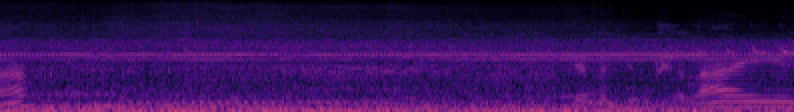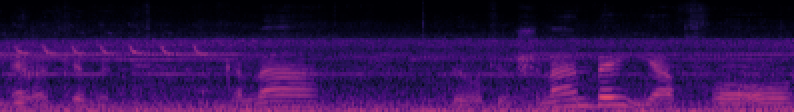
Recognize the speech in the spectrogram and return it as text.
אה? רכבת ירושלים, רכבת קלה, שדרות ירושלים ביפו.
